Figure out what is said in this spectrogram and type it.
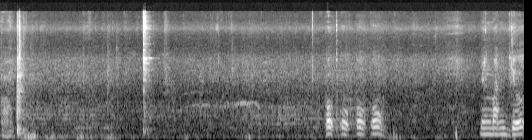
โอ้โอ้โอ้โอ้แมงวันเยอะ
